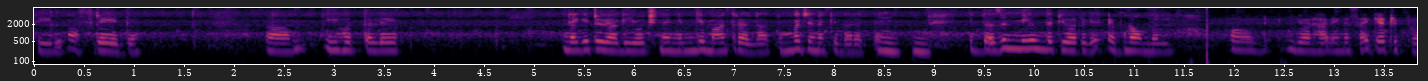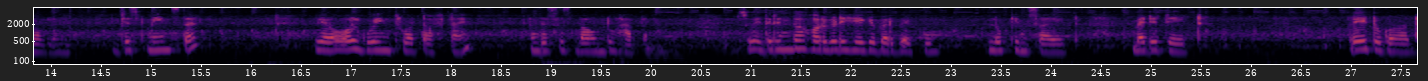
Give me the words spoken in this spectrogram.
feel afraid ಈ ಹೊತ್ತಲ್ಲಿ ನೆಗೆಟಿವ್ ಆಗಿ ಯೋಚನೆ ನಿಮಗೆ ಮಾತ್ರ ಅಲ್ಲ ತುಂಬ ಜನಕ್ಕೆ ಬರುತ್ತೆ. It doesn't mean that you are abnormal you are having a psychiatric problem it just means that we are all going through a tough time and this is bound to happen so ಇದರಿಂದ ಹೊರಗಡೆ ಹೇಗೆ ಬರಬೇಕು? Look inside meditate pray to God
